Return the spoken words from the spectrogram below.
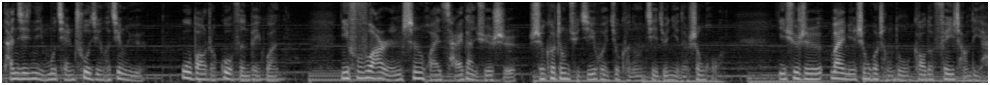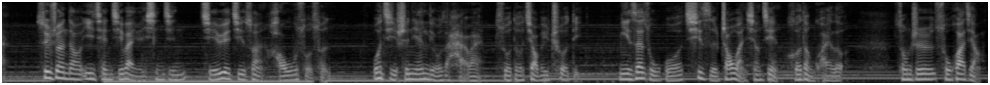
谈及你目前处境和境遇，勿抱着过分悲观。你夫妇二人身怀才干学识，时刻争取机会，就可能解决你的生活。你须知外面生活程度高得非常厉害，虽赚到一千几百元薪金，节约计算毫无所存。”我几十年留在海外所得较为彻底。你在祖国妻子朝晚相见何等快乐！总之俗话讲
